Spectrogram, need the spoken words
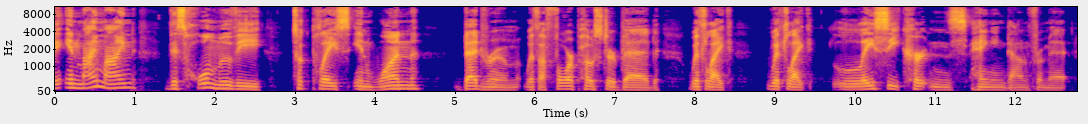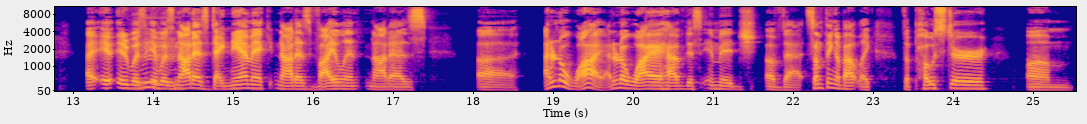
in my mind, this whole movie took place in one bedroom with a four poster bed with like, with like lacy curtains hanging down from it. I, it, it was, it was Hmm. not as dynamic, not as violent, not as, uh, I don't know why. I don't know why I have this image of that. Something about like the poster. Um,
